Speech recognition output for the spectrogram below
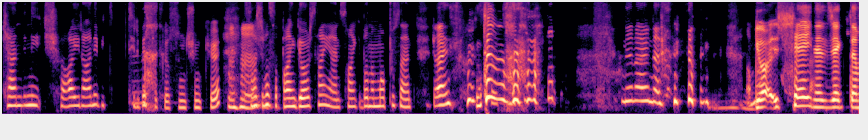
kendini şairane bir tribe sokuyorsun çünkü. Saçma sapan görsen yani sanki bana mapusent. Yani neler neler. Ama... Gö- şey ne diyecektim.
